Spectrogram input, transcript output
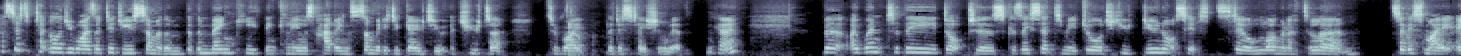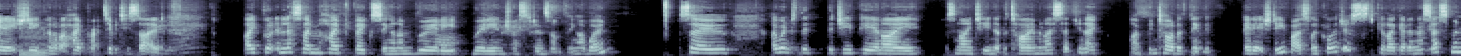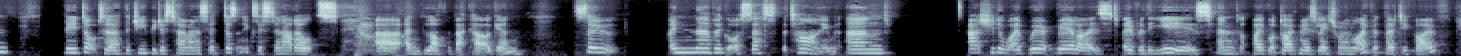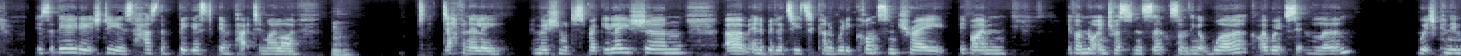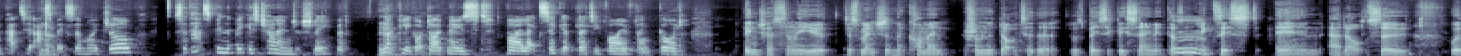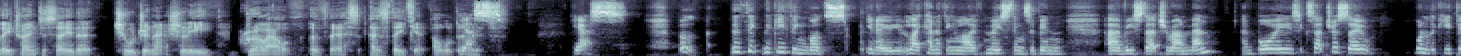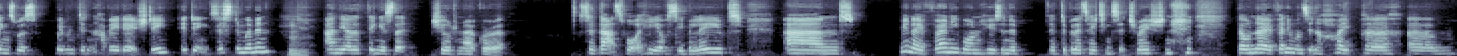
assistive technology wise, I did use some of them, but the main key thing for me was having somebody to go to, a tutor to write yeah. the dissertation with. Okay. But I went to the doctors because they said to me, George, you do not sit still long enough to learn. So this is my ADHD mm-hmm. kind of a hyperactivity side. I've got unless I'm hyper focusing and I'm really, really interested in something, I won't. So I went to the, the GP and I was 19 at the time and I said, you know, I've been told I think ADHD by a psychologist. Could I get an assessment? the doctor, the GP just turned around and said, doesn't exist in adults, uh, and laughed me back out again. So I never got assessed at the time. And actually, what I re- realized over the years, and I got diagnosed later on in life at 35, is that the ADHD is, has the biggest impact in my life. Mm-hmm. Definitely. Emotional dysregulation, um, inability to kind of really concentrate. If I'm if I'm not interested in something at work, I won't sit and learn, which can impact aspects yeah. of my job. So that's been the biggest challenge, actually. But yeah. luckily, got diagnosed by Lexxic at 35. Thank God. Interestingly, you just mentioned the comment from the doctor that was basically saying it doesn't mm. exist in adults. So, were they trying to say that children actually grow out of this as they get older? Yes. Yes. Well, the, th- the key thing was, you know, like anything in life, most things have been uh, research around men and boys, etc. So, one of the key things was women didn't have ADHD; it didn't exist in women. Mm. And the other thing is that children outgrew it. So that's what he obviously believed. And, you know, for anyone who's in a, a debilitating situation, they'll know if anyone's in a hyper, um,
